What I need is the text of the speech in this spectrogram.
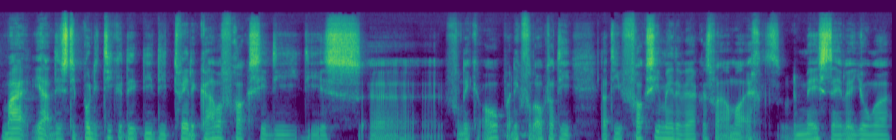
Maar ja, dus die politieke, die, die, die Tweede Kamerfractie, die, die is, uh, vond ik open. En ik vond ook dat die, dat die fractiemedewerkers waren allemaal echt de meeste hele jonge,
